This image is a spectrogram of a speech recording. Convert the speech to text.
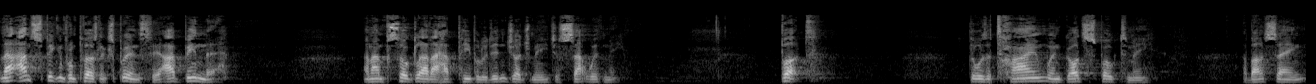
Now, I'm speaking from personal experience here. I've been there. And I'm so glad I had people who didn't judge me, just sat with me. But there was a time when God spoke to me about saying,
